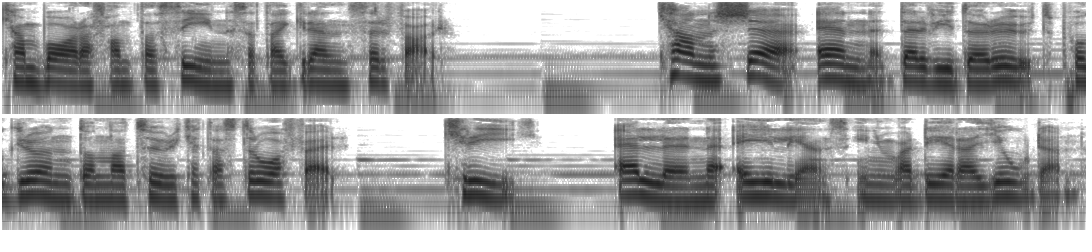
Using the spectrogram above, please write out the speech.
kan bara fantasin sätta gränser för. Kanske en där vi dör ut på grund av naturkatastrofer, krig eller när aliens invaderar jorden.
